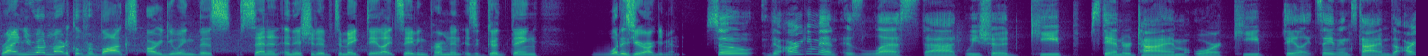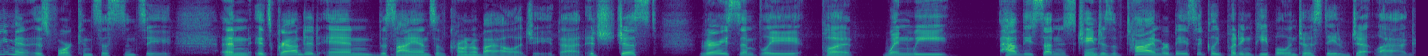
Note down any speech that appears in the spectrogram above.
Brian, you wrote an article for Vox arguing this Senate initiative to make daylight saving permanent is a good thing. What is your argument? So the argument is less that we should keep standard time or keep daylight savings time. The argument is for consistency. And it's grounded in the science of chronobiology, that it's just very simply put when we have these sudden changes of time, we're basically putting people into a state of jet lag,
